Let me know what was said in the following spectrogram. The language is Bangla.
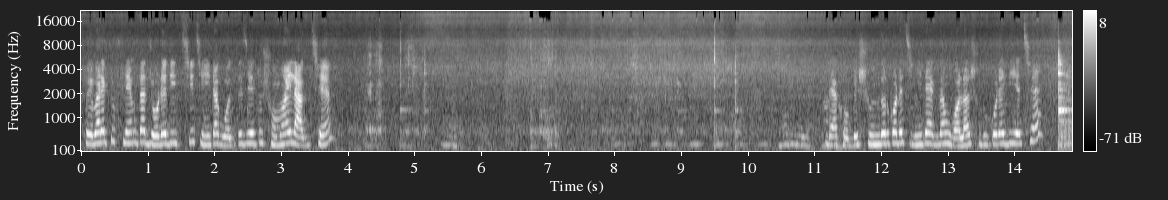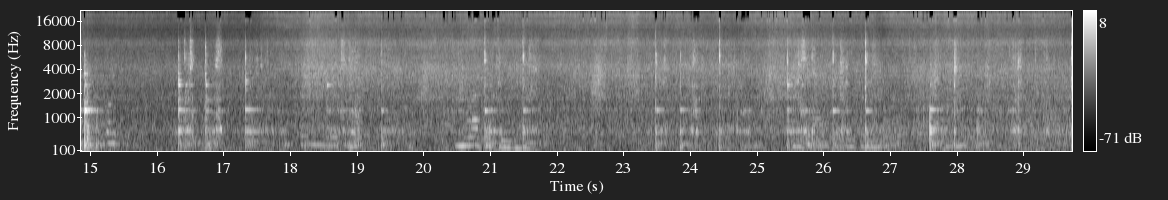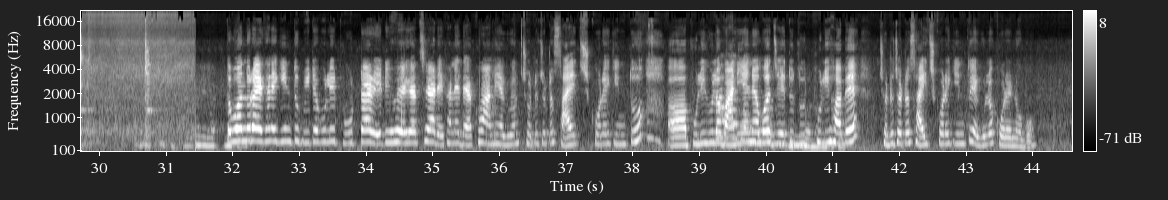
তো এবার একটু ফ্লেমটা জোরে দিচ্ছি, চিনিটা গলতে যেহেতু সময় লাগছে। দেখো, বেশ সুন্দর করে চিনিটা একদম গলা শুরু করে দিয়েছে। তো বন্ধুরা, এখানে কিন্তু পিঠে পুলির পুরটা রেডি হয়ে গেছে। আর এখানে দেখো, আমি একদম ছোট ছোট সাইজ করে কিন্তু পুলিগুলো বানিয়ে নেব। যেহেতু দুধ পুলি হবে, ছোট ছোট সাইজ করে কিন্তু এগুলো করে নেব।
